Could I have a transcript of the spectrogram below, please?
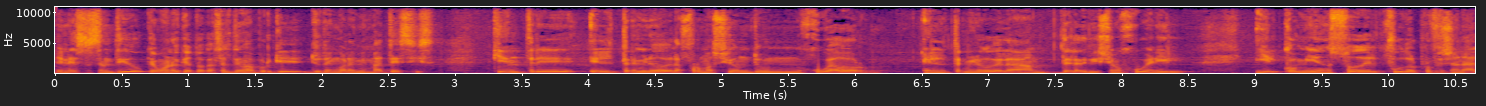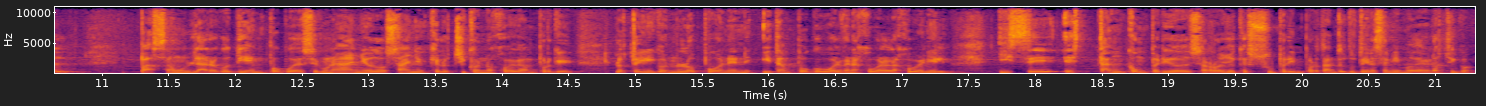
En ese sentido, qué bueno que tocas el tema porque yo tengo la misma tesis, que entre el término de la formación de un jugador, en el término de la, de la división juvenil, y el comienzo del fútbol profesional, pasa un largo tiempo, puede ser un año, dos años, que los chicos no juegan porque los técnicos no los ponen y tampoco vuelven a jugar a la juvenil y se están con periodo de desarrollo que es súper importante. ¿Tú tienes el mismo diagnóstico?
